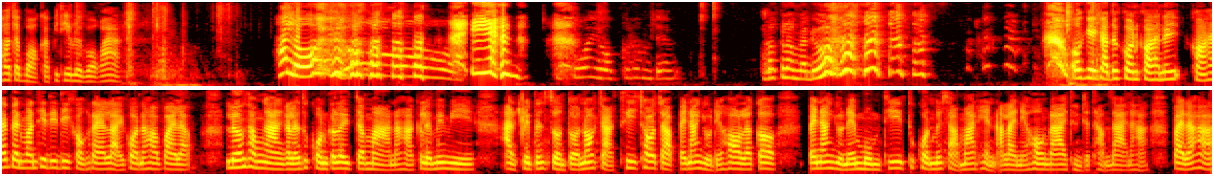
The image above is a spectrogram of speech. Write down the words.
ชอบจะบอกกับพี่ทิพย์เลยบอกว่า Hallå! Igen! Jag åker om det. พักลมนะดู โอเคค่ะทุกคนขอให้ขอให้เป็นวันที่ดีๆของใครหลายคนนะคะไปแล้วเริ่มทำงานกันแล้วทุกคนก็เลยจะมานะคะ ก็เลยไม่มีอัดคลิปเป็นส่วนตัวนอกจากที่ชอบจะไปนั่งอยู่ในห้อง แล้วก็ไปนั่งอยู่ในมุมที่ทุกคนไม่สามารถเห็นอะไรในห้องได้ถึงจะทำได้นะคะ ไปแล้วค่ะ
